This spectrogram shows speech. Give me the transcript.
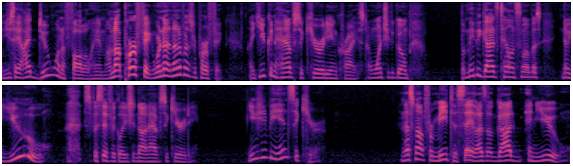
and you say, I do want to follow him. I'm not perfect. We're not, none of us are perfect. Like you can have security in Christ. I want you to go, but maybe God's telling some of us, no, you specifically should not have security. You should be insecure. And that's not for me to say, that's God and you.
